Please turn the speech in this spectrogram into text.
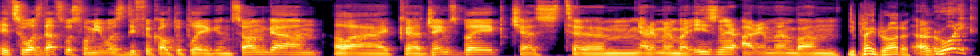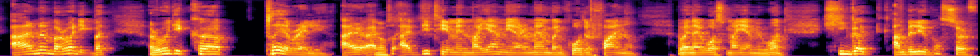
it was that was for me was difficult to play against Tsonga, like uh, James Blake. Just um, I remember Isner. I remember um, you played Roddick. Uh, Roddick. I remember Roddick, but Roddick uh, played really. I I. I beat him in Miami. I remember in quarterfinal when I was Miami one. He got unbelievable serve.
